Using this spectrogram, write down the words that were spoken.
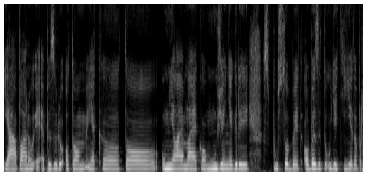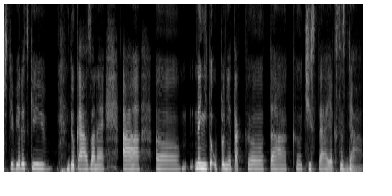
Já plánuji i epizodu o tom, jak to umělé mléko může někdy způsobit obezitu u dětí, je to prostě vědecky dokázané a není to úplně tak, tak čisté, jak se zdá.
